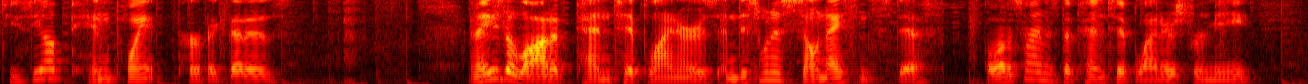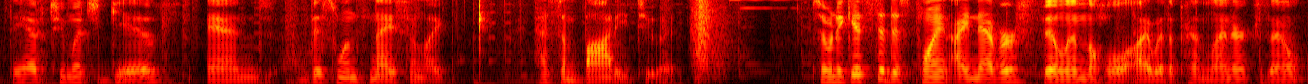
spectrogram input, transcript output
Do you see how pinpoint perfect that is? And I use a lot of pen tip liners, and this one is so nice and stiff. A lot of times the pen tip liners for me they have too much give and this one's nice and like has some body to it. So when it gets to this point, I never fill in the whole eye with a pen liner because I don't,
